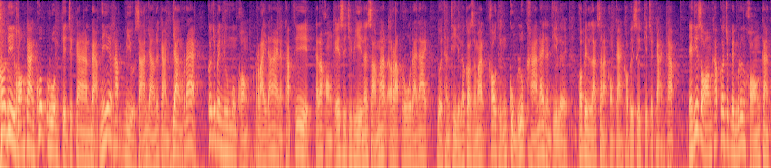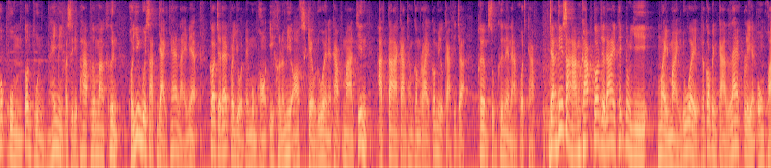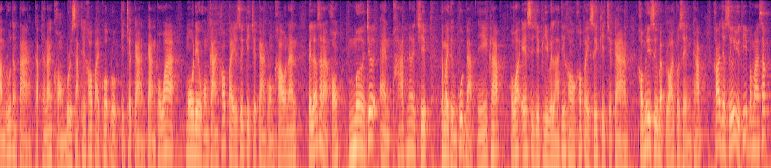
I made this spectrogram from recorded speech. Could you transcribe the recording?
ข้อดีของการควบรวมกิจการแบบนี้นะครับมีอยู่ 3 อย่างด้วยกัน อย่างแรก ก็จะเป็นในมุมของรายได้นะครับที่ทางด้านของ SCGP นั้นสามารถรับรู้รายได้โดยทันที แล้วก็สามารถเข้าถึงกลุ่มลูกค้าได้ทันทีเลย เพราะเป็นลักษณะของการเข้าไปซื้อกิจการครับอย่างที่2ครับก็จะเป็นเรื่องของการควบคุมต้นทุนให้มีประสิทธิภาพเพิ่มมากขึ้น พอยิ่งบริษัทใหญ่แค่ไหนเนี่ยก็จะได้ประโยชน์ในมุมของ economy of scale ด้วยนะครับ margin อัตราการทำกำไรก็มีโอกาสที่จะเพิ่มสูงขึ้นในอนาคตครับ อย่างที่3ครับก็จะได้เทคโนโลยีใหม่ ๆ ด้วย แล้วก็เป็นการแลกเปลี่ยนองค์ความรู้ต่างๆ กับทางด้านของบริษัทที่เข้าไปควบรวมกิจการกันเพราะว่าโมเดลของการเข้าไปซื้อกิจการของเขานั้น เป็นลักษณะของ merger and partnership ทำไมถึงพูดแบบนี้ครับ เพราะว่า SCGP เวลาที่เขาเข้าไปซื้อกิจการ เขาไม่ได้ซื้อแบบ 100%ครับเขาจะซื้ออยู่ที่ประมาณสัก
